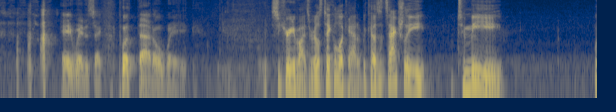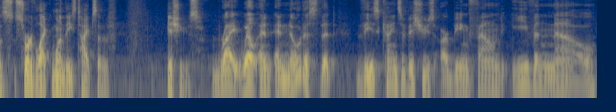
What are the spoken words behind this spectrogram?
hey, wait a sec. Put that away. Security advisory. Let's take a look at it because it's actually, to me, was sort of like one of these types of issues. Right. Well, and and notice that these kinds of issues are being found even now.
